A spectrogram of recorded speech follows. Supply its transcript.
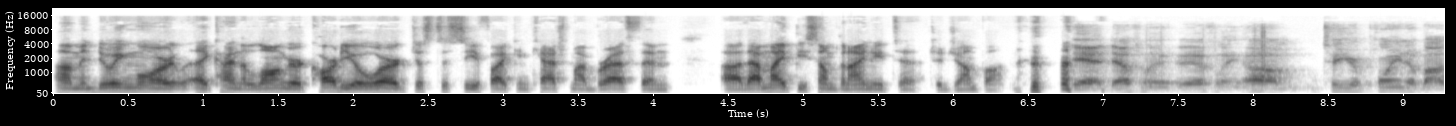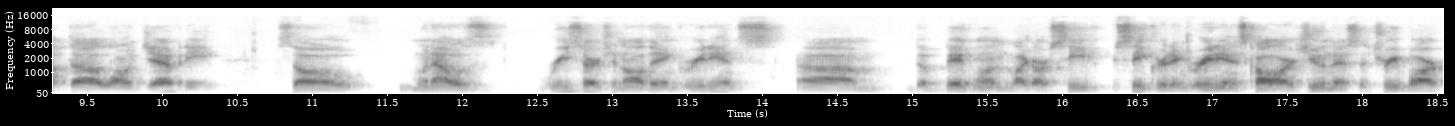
um, and doing more like kind of longer cardio work just to see if I can catch my breath, and uh, that might be something I need to to jump on. yeah, definitely, definitely. Um, to your point about the longevity, so when I was researching all the ingredients, um, the big one, like our se- secret ingredient, is called Arjuna. It's a tree bark,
